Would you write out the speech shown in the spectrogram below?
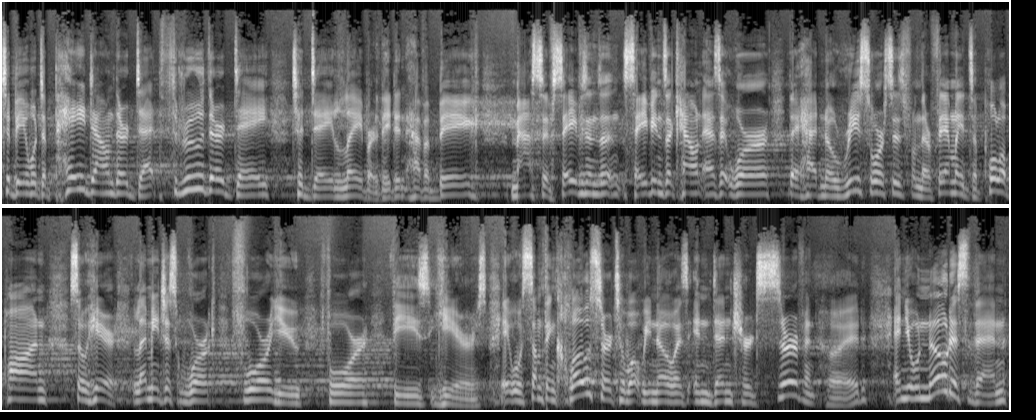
to be able to pay down their debt through their day to day labor. They didn't have a big, massive savings, savings account, as it were. They had no resources from their family to pull upon. So, here, let me just work for you for these years. It was something closer to what we know as indentured servanthood. And you'll notice then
